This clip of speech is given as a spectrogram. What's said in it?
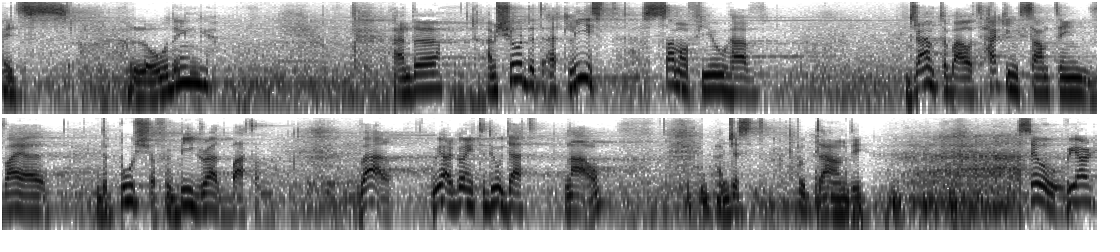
It's loading. And uh, I'm sure that at least some of you have dreamt about hacking something via the push of a big red button. Well, we are going to do that now. I'm just put down the. So we are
